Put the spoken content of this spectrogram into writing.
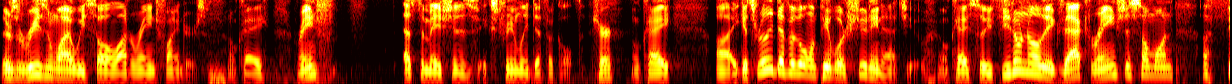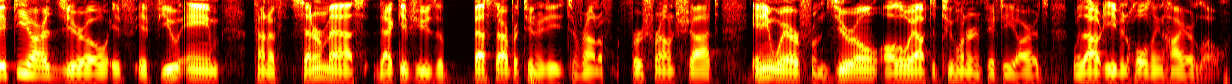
there's a reason why we sell a lot of rangefinders. Okay, range f- estimation is extremely difficult. Sure. Okay. Uh, it gets really difficult when people are shooting at you. Okay, so if you don't know the exact range to someone, a 50 yard zero, if if you aim kind of center mass, that gives you the best opportunity to round a first round shot anywhere from zero all the way out to 250 yards without even holding high or low.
